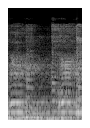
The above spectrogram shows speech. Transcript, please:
hey, hey.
